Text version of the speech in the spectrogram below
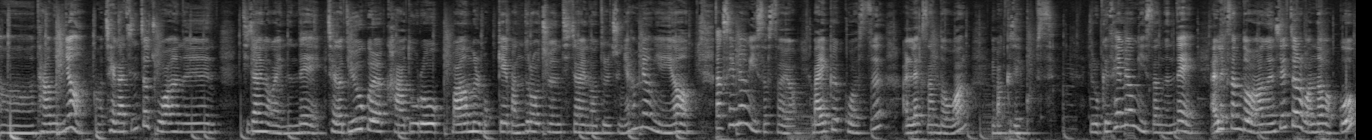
어, 다음은요. 어, 제가 진짜 좋아하는 디자이너가 있는데 제가 뉴욕을 가도록 마음을 먹게 만들어준 디자이너들 중에 한 명이에요. 딱 세 명이 있었어요. 마이클 코어스, 알렉산더 왕, 마크 제이콥스. 이렇게 세 명이 있었는데 알렉산더 왕은 실제로 만나봤고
